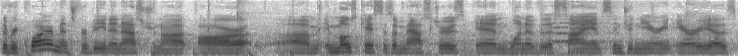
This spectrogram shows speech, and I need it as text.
The requirements for being an astronaut are, um, in most cases, a master's in one of the science, engineering areas,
